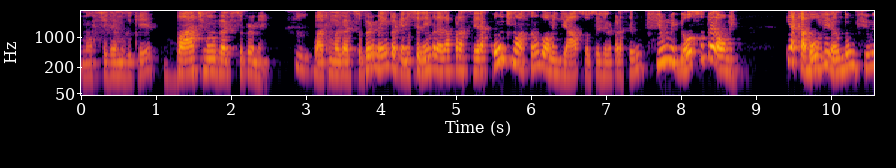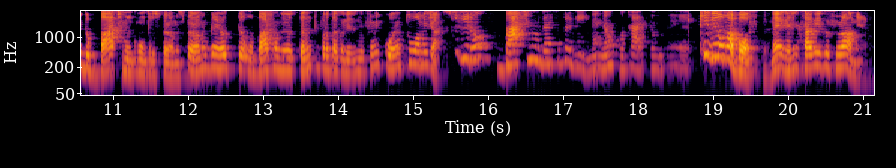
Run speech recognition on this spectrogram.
nós tivemos o quê? Batman vs Superman. Sim. Batman vs Superman, para quem não se lembra, era para ser a continuação do Homem de Aço, ou seja, era para ser um filme do Super-Homem. E acabou virando um filme do Batman contra o Super-Homem. O Super-Homem ganhou, o Batman ganhou tanto protagonismo no filme quanto o Homem de Aço. Que virou Batman vs Superman, né? Não o contrário. Então, é... Que virou uma bosta, né? Que a gente sabe que o filme é uma merda.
